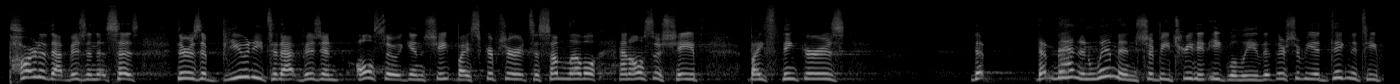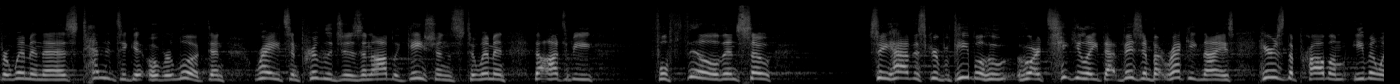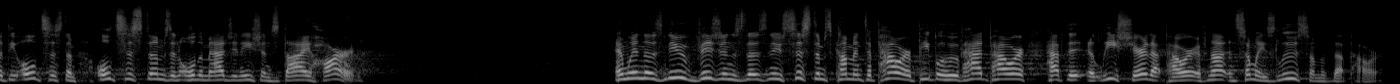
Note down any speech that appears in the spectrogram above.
part of that vision that says there is a beauty to that vision, also, again, shaped by scripture to some level and also shaped by thinkers that, that men and women should be treated equally, that there should be a dignity for women that has tended to get overlooked, and rights and privileges and obligations to women that ought to be fulfilled. And so, so you have this group of people who, who articulate that vision, but recognize here's the problem, even with the old system old systems and old imaginations die hard. And when those new visions, those new systems come into power, people who've had power have to at least share that power, if not, in some ways, lose some of that power.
